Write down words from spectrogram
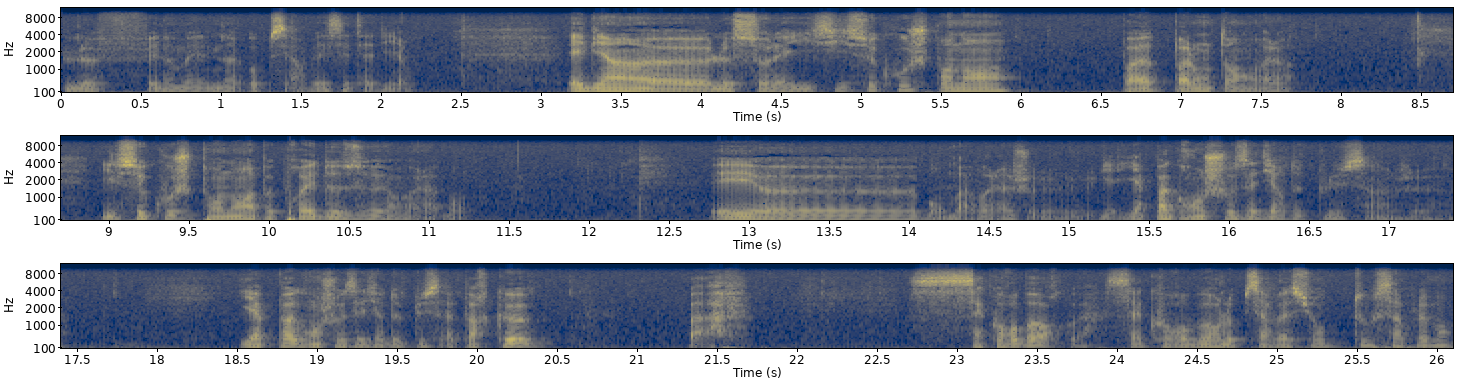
le phénomène observé, c'est-à-dire, eh bien, euh, le soleil ici se couche pendant pas, pas longtemps, voilà. Il se couche pendant à peu près deux heures, voilà, bon. Et euh, bon, bah voilà, il n'y a, pas grand-chose à dire de plus. Hein, il n'y a pas grand-chose à dire de plus, à part que, bah, ça corrobore, quoi. Ça corrobore l'observation tout simplement.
